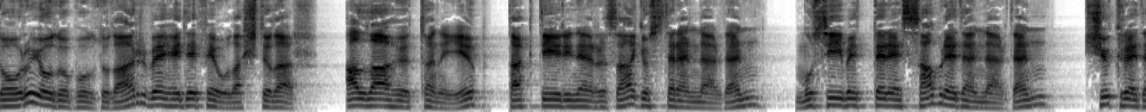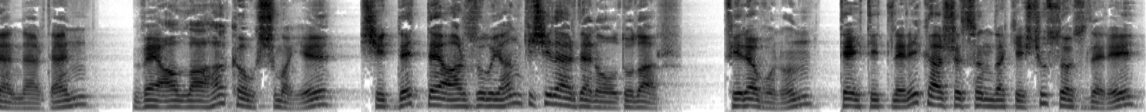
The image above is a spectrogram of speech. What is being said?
Doğru yolu buldular ve hedefe ulaştılar. Allah'ı tanıyıp takdirine rıza gösterenlerden, musibetlere sabredenlerden, şükredenlerden ve Allah'a kavuşmayı şiddetle arzulayan kişilerden oldular. Firavun'un tehditleri karşısındaki şu sözleri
